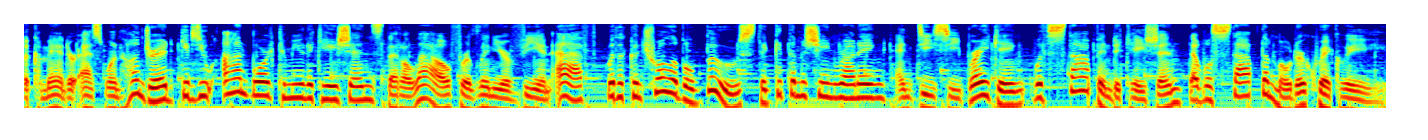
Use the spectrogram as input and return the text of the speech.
The Commander S100 gives you onboard communications that allow for linear V and F with a controllable boost to get the machine running and DC braking with stop indication that will stop the motor quickly.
